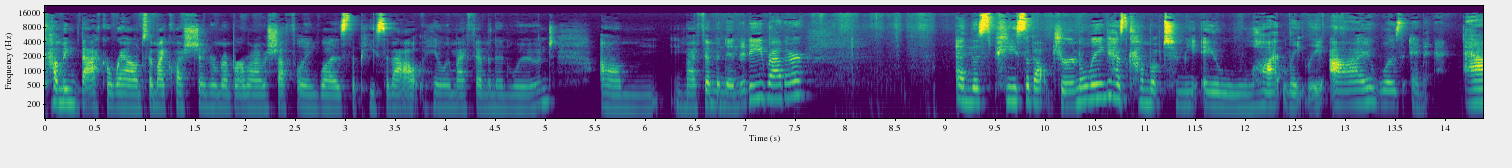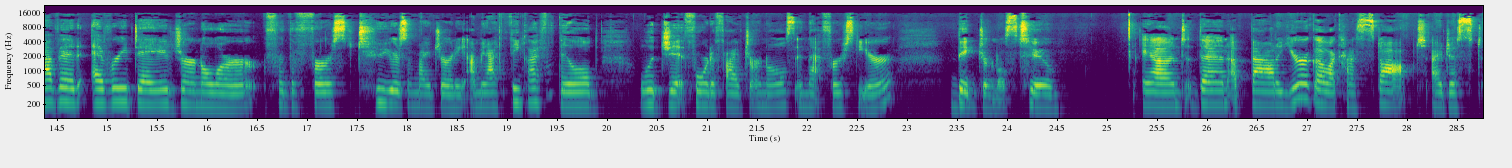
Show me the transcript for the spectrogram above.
coming back around. So my question, remember when I was shuffling, was the piece about healing my feminine wound, um, my femininity rather. And this piece about journaling has come up to me a lot lately. I was an avid everyday journaler for the first two years of my journey. I mean, I think I filled legit four to five journals in that first year, big journals too. And then about a year ago, I kind of stopped. I just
